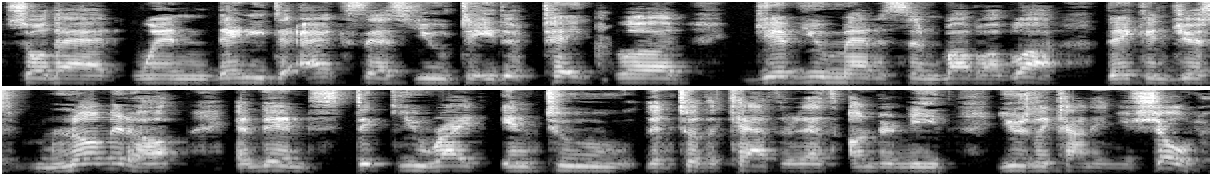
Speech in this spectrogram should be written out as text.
so that when they need to access you to either take blood, give you medicine, blah blah blah, they can just numb it up and then stick you right into into the catheter that's underneath, usually kind of in your shoulder.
